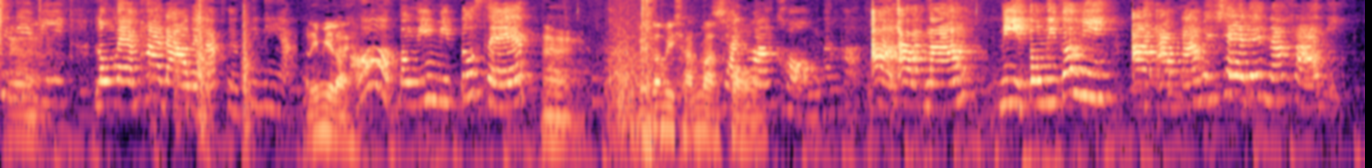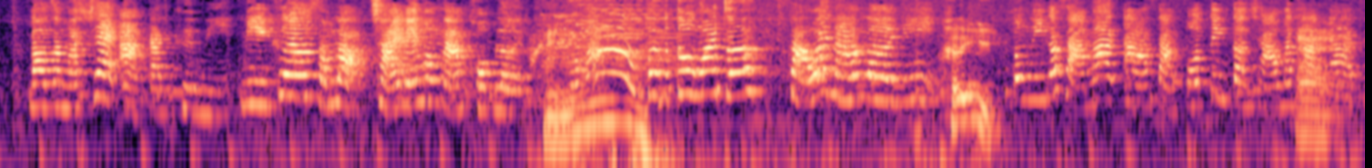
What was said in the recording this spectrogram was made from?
ที่นี่มีโรงแรม 5 ดาวเลยนะคือที่นี่อะอันนี้มีอะไรอ๋อตรงนี้มีตู้เซฟ อ่าแล้วก็มีชั้นวางขชั้นองวางของนะคะ อ่างอาบน้ำนี่ตรงนี้ก็มีอ่างอาบน้ำให้แช่ด้วยนะคะนี่ เราจะมาแช่อ่างกันคืนนี้ มีเครื่องสำหรับใช้ในห้องน้ำครบเลยนี่ว้าวเปิดประตูมาเจอสระว่ายน้ำเลยนี่ เฮ้ย ตรงนี้ก็สามารถอ่าสั่งโฟตติ้งตอนเช้ามาทานอ่าได้โฟ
